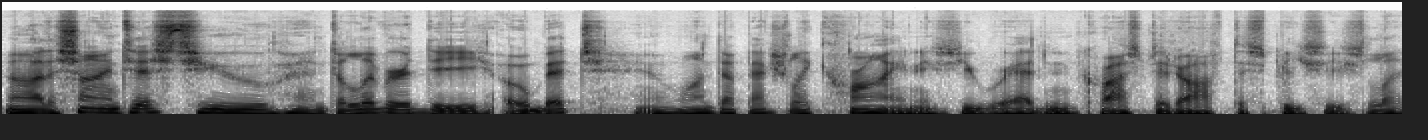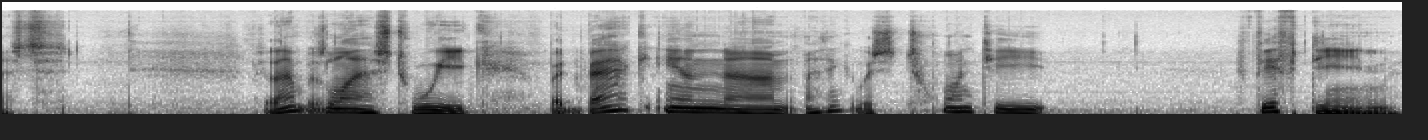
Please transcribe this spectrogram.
Uh, the scientist who uh, delivered the obit uh, wound up actually crying as he read and crossed it off the species list. So that was last week. But back in, um, I think it was 2015,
